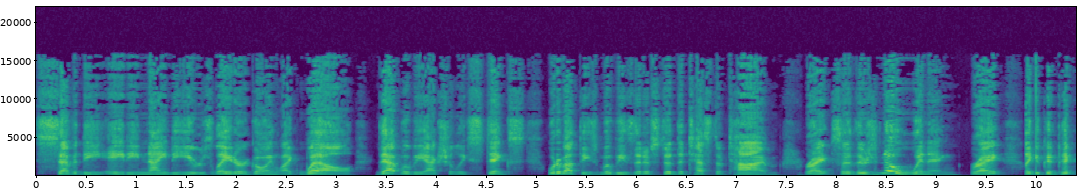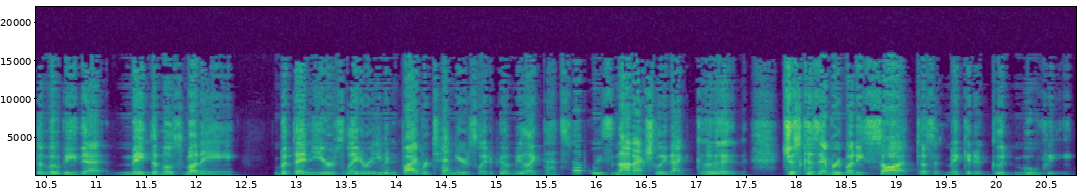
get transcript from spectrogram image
70, 80, 90 years later going like, well, that movie actually stinks. What about these movies that have stood the test of time, right? So there's no winning, right? Like you could pick the movie that made the most money, but then years later, even five or 10 years later, people be like, that's that movie's not actually that good. Just because everybody saw it doesn't make it a good movie.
